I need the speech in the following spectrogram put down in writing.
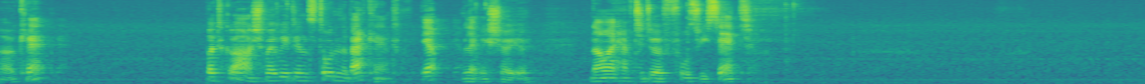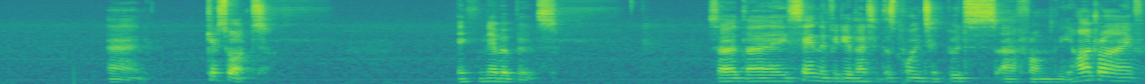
Okay. But gosh, maybe it didn't store it in the backend. Yep, let me show you. Now I have to do a force reset. And guess what? It never boots. So they say in the video that at this point it boots uh, from the hard drive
